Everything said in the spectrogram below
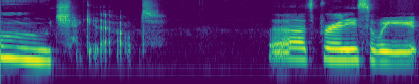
Ooh, check it out. That's pretty sweet.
